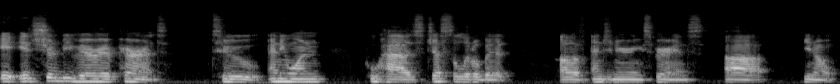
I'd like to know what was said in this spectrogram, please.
it, it should be very apparent to anyone who has just a little bit of engineering experience, uh, you know,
